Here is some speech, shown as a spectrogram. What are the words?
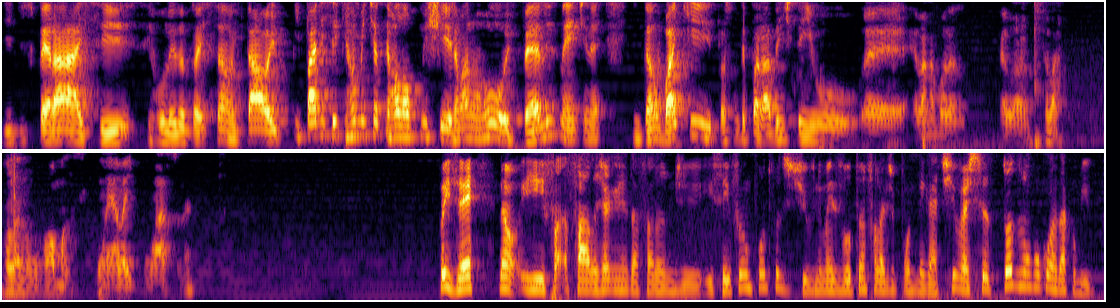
de, de esperar esse, esse rolê da traição e tal. E, e parecia que realmente ia ter rolar o clichê, né? Mas não rolou, felizmente, né? Então vai que próxima temporada a gente tem o. É, ela namorando, ela, sei lá, rolando um romance com ela e com o Aço, né? Pois é, não, e fa fala, já que a gente tá falando de. Isso aí foi um ponto positivo, né? Mas voltando a falar de ponto negativo, acho que todos vão concordar comigo.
